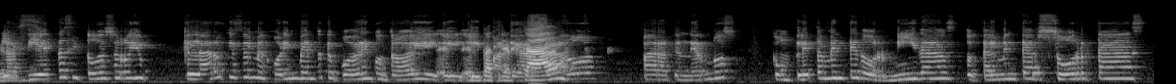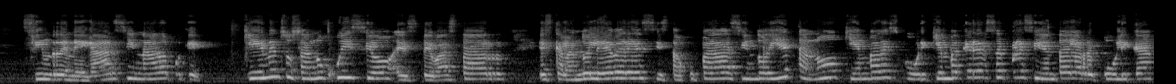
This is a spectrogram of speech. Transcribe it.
las dietas y todo ese rollo claro que es el mejor invento que puede haber encontrado el, patriarcado para tenernos completamente dormidas, totalmente absortas, sin renegar, sin nada, porque ¿quién en su sano juicio este, va a estar escalando el Everest si está ocupada haciendo dieta, ¿no? ¿Quién va a descubrir, quién va a querer ser presidenta de la República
